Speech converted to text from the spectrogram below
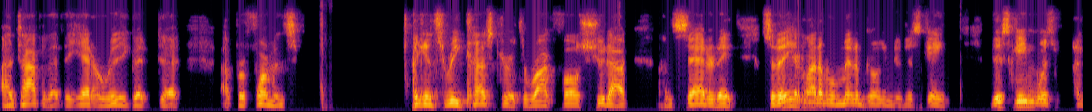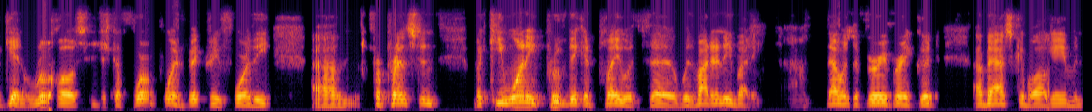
On top of that, they had a really good uh, performance against Reed Custer at the Rock Falls Shootout on Saturday. So they had a lot of momentum going into this game. This game was again real close, just a four-point victory for the um, for Princeton. But Kewanee proved they could play with uh, with about anybody. Uh, that was a very very good uh, basketball game. And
